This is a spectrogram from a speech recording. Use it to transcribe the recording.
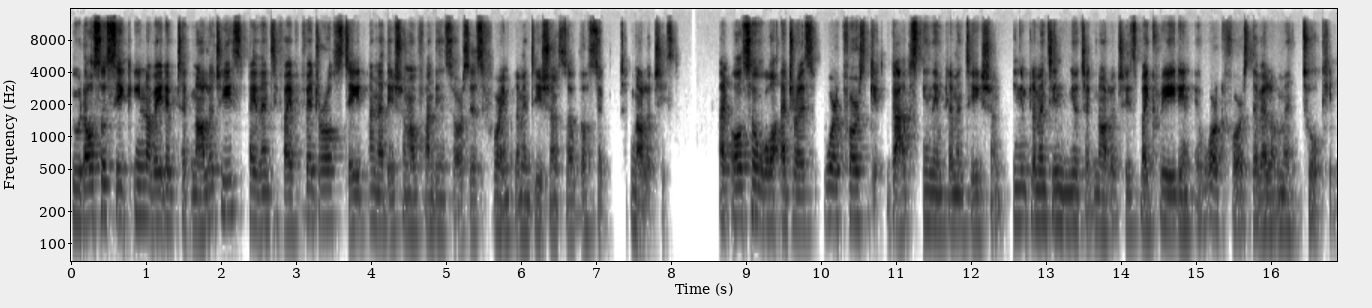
We would also seek innovative technologies, identify federal, state, and additional funding sources for implementations of those technologies and also will address workforce gaps in the implementation, in implementing new technologies by creating a workforce development toolkit.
